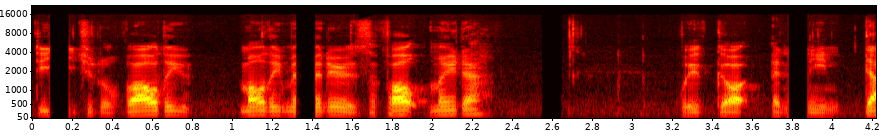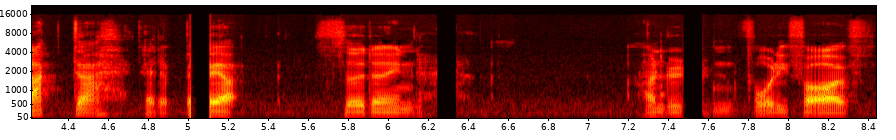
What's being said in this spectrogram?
digital multimeter as a voltmeter. We've got an inductor at about 1345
